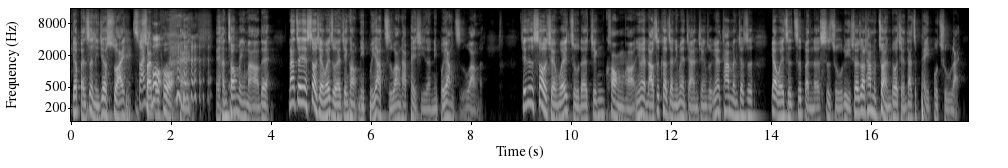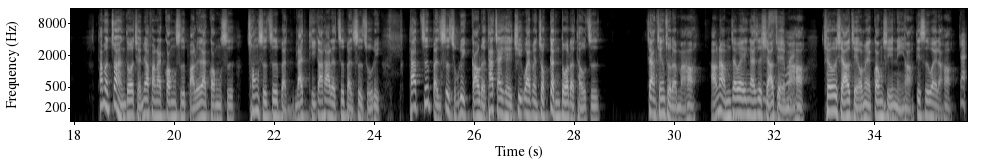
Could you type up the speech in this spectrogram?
有本事你就摔，摔不破，哎，很聪明嘛，哈，对。那这些寿险为主的监控，你不要指望它配息了，你不要指望了。其实寿险为主的金控哈，因为老师课程里面讲很清楚，因为他们就是要维持资本的市足率，所以说他们赚很多钱，但是配不出来。他们赚很多钱要放在公司，保留在公司，充实资本，来提高他的资本市足率。他资本市足率高了，他才可以去外面做更多的投资。这样清楚了嘛？哈，好，那我们这位应该是小姐嘛？哈，邱小姐，我们也恭喜你哈，第四位了哈。对。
